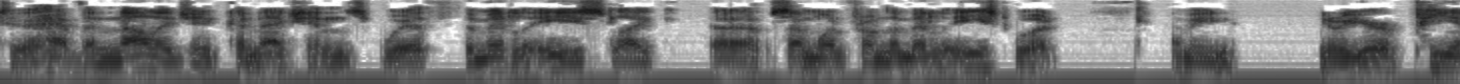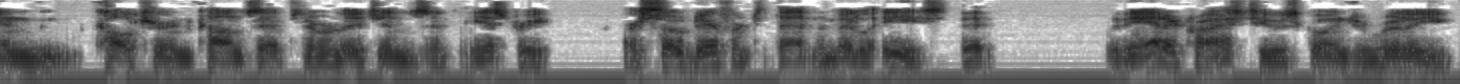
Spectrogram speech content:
to have the knowledge and connections with the Middle East like uh, someone from the Middle East would. I mean, you know, European culture and concepts and religions and history are so different to that in the Middle East that with the Antichrist who is going to really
